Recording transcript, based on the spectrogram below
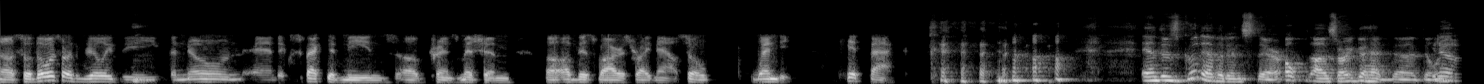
Uh, so those are really the, the known and expected means of transmission uh, of this virus right now. So, Wendy, hit back. and there's good evidence there. Oh, uh, sorry. Go ahead, uh, Dylan. You know,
